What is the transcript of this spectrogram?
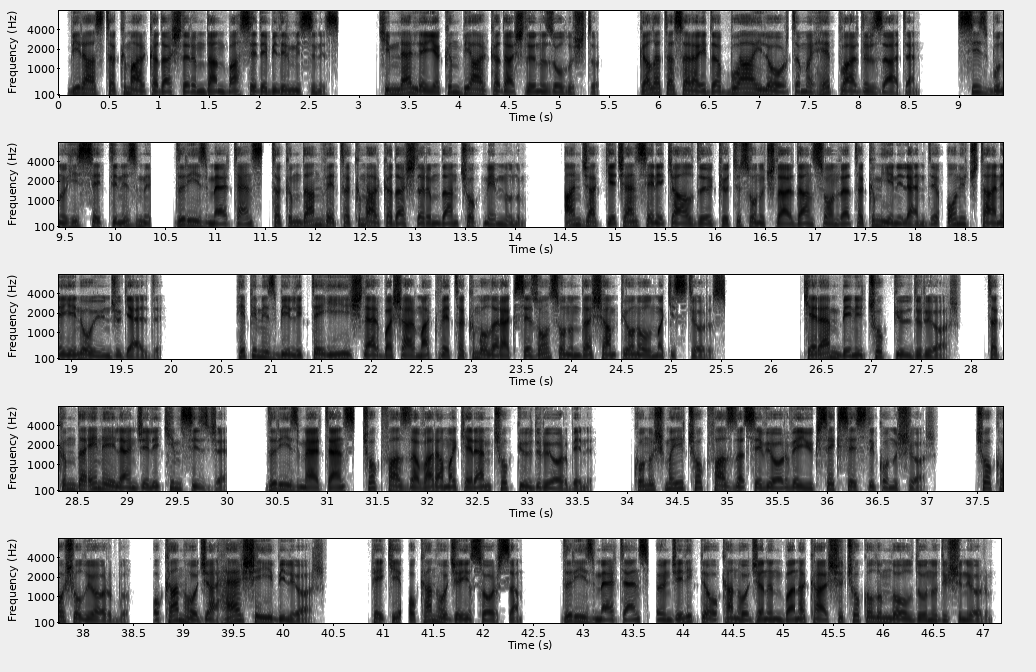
Biraz takım arkadaşlarımdan bahsedebilir misiniz? Kimlerle yakın bir arkadaşlığınız oluştu? Galatasaray'da bu aile ortamı hep vardır zaten. Siz bunu hissettiniz mi? Dries Mertens, takımdan ve takım arkadaşlarımdan çok memnunum. Ancak geçen seneki aldığı kötü sonuçlardan sonra takım yenilendi, 13 tane yeni oyuncu geldi. Hepimiz birlikte iyi işler başarmak ve takım olarak sezon sonunda şampiyon olmak istiyoruz. Kerem beni çok güldürüyor. Takımda en eğlenceli kim sizce? Dries Mertens, çok fazla var ama Kerem çok güldürüyor beni. Konuşmayı çok fazla seviyor ve yüksek sesli konuşuyor. Çok hoş oluyor bu. Okan Hoca her şeyi biliyor. Peki, Okan Hoca'yı sorsam. Dries Mertens, öncelikle Okan Hoca'nın bana karşı çok olumlu olduğunu düşünüyorum.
